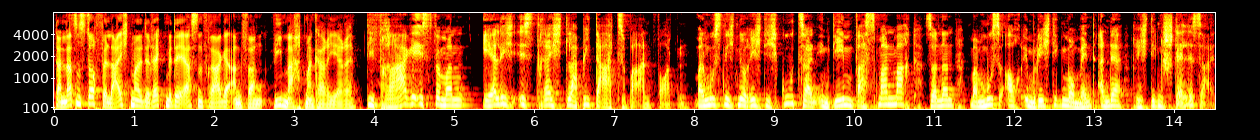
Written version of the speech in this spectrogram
dann lass uns doch vielleicht mal direkt mit der ersten Frage anfangen. Wie macht man Karriere? Die Frage ist, wenn man ehrlich ist, recht lapidar zu beantworten. Man muss nicht nur richtig gut sein in dem, was man macht, sondern man muss auch im richtigen Moment an der richtigen Stelle sein.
